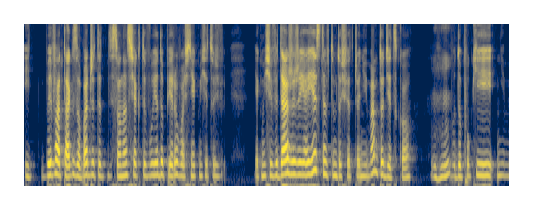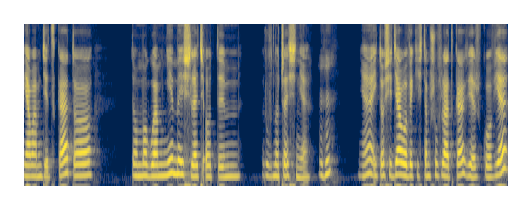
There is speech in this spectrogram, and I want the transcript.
I bywa tak, zobacz, że ten dysonans się aktywuje dopiero właśnie, jak mi się coś, jak mi się wydarzy, że ja jestem w tym doświadczeniu i mam to dziecko Mhm. Bo dopóki nie miałam dziecka, to, to mogłam nie myśleć o tym równocześnie. Mhm. Nie? I to się działo w jakichś tam szufladkach, wiesz, w głowie,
